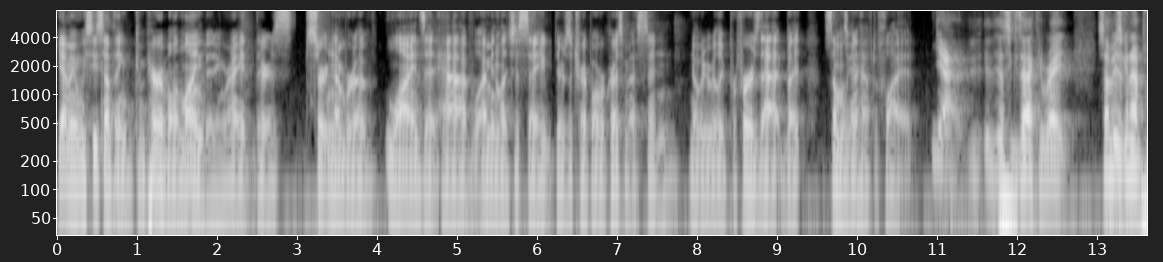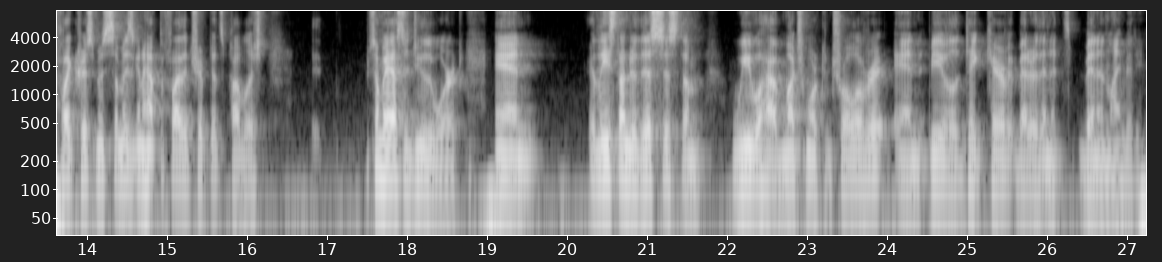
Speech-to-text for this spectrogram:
Yeah, I mean, we see something comparable in line bidding, right? There's certain number of lines that have, I mean, let's just say there's a trip over Christmas and nobody really prefers that, but someone's going to have to fly it. Yeah, that's exactly right. Somebody's going to have to fly Christmas. Somebody's going to have to fly the trip that's published. Somebody has to do the work. And at least under this system, we will have much more control over it and be able to take care of it better than it's been in line bidding.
